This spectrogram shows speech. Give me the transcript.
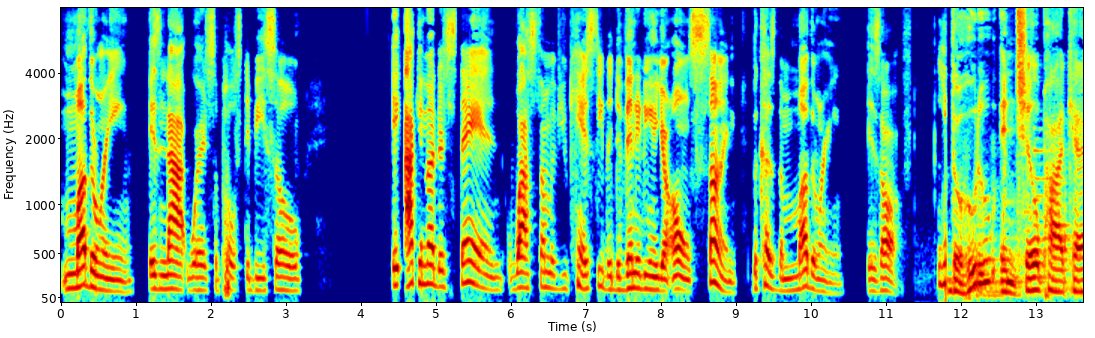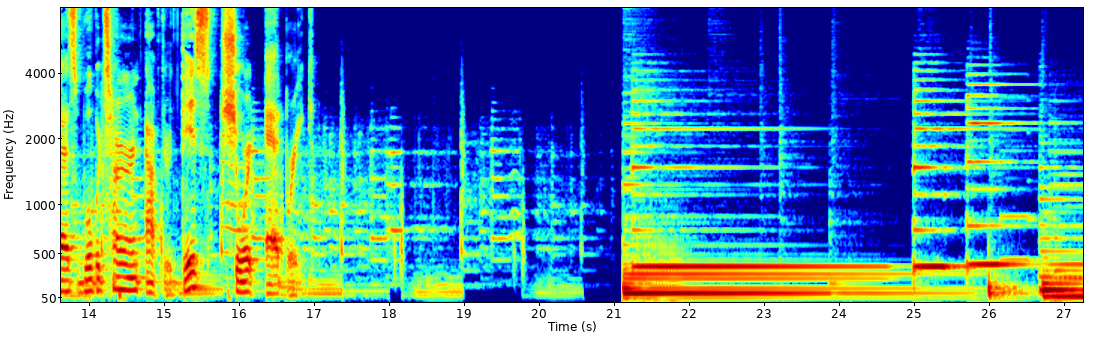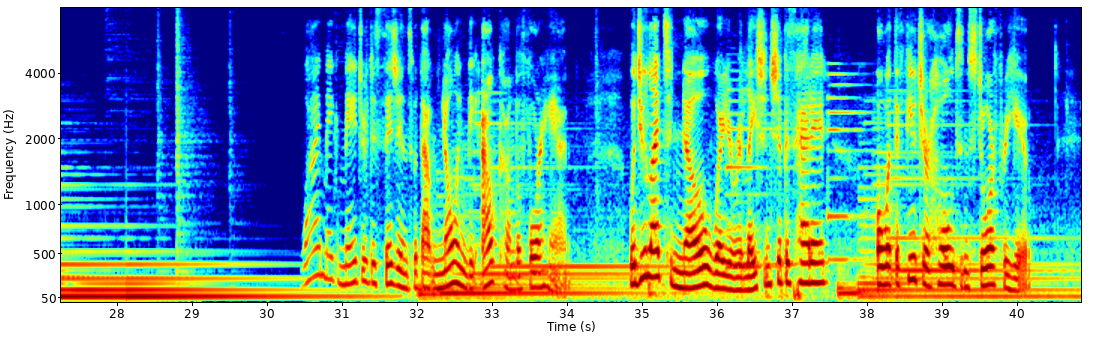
mothering is not where it's supposed to be so it, i can understand why some of you can't see the divinity in your own son because the mothering is off. The hoodoo and chill podcast will return after this short ad break major decisions without knowing the outcome beforehand? Would you like to know where your relationship is headed or what the future holds in store for you?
